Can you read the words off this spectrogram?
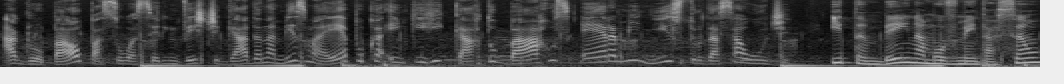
A Global passou a ser investigada na mesma época em que Ricardo Barros era ministro da Saúde. E também na movimentação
